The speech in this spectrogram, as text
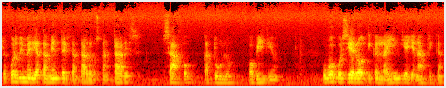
Recuerdo inmediatamente el cantar de los cantares, Safo, Catulo, Ovidio, Hubo poesía erótica en la India y en África,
